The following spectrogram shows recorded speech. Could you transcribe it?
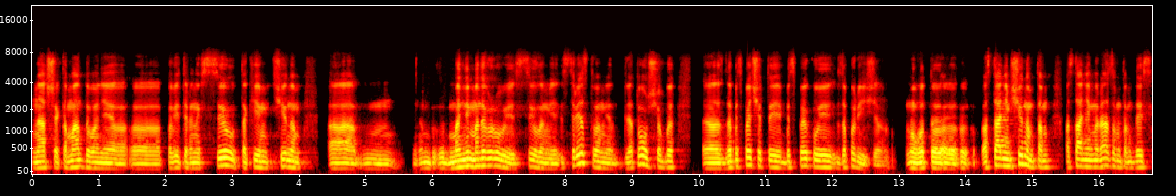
наше командування е, повітряних сил таким чином е, маневрує силами і средствами для того, щоб е, забезпечити безпеку і Запоріжжя. Ну от е, останнім чином, там останнім разом, там десь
